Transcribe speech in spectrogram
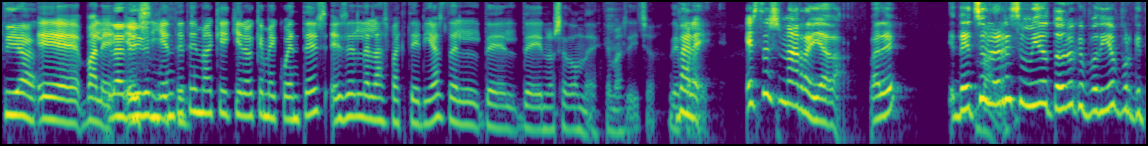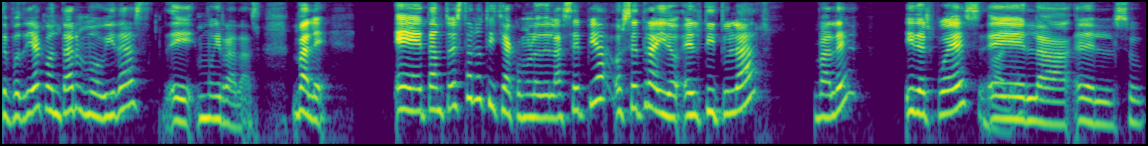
tía. Eh, vale, el siguiente tema que quiero que me cuentes es el de las bacterias del, del- de no sé dónde, que me has dicho. Vale, esto es una rayada, ¿vale? De hecho, lo he Vale. resumido todo lo que he podido porque te podría contar movidas eh, muy raras. Vale, tanto esta noticia como lo de la sepia, os he traído el titular, ¿vale? Y después Vale. eh, la- el sub...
